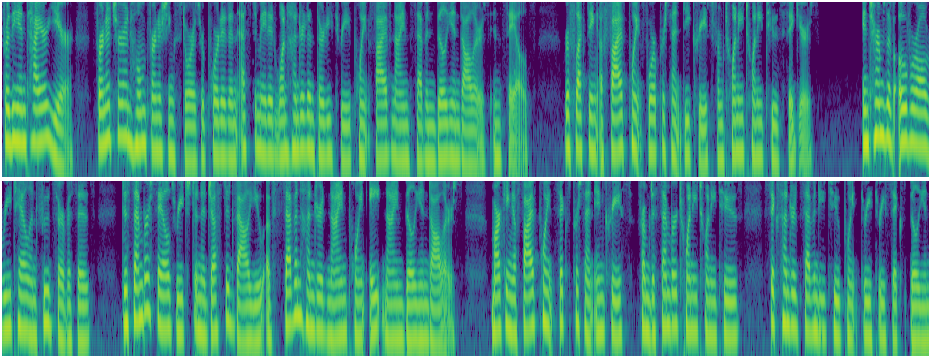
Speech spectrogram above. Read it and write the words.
For the entire year, furniture and home furnishing stores reported an estimated $133.597 billion in sales reflecting a 5.4% decrease from 2022's figures. In terms of overall retail and food services, December sales reached an adjusted value of $709.89 billion, marking a 5.6% increase from December 2022's $672.336 billion.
